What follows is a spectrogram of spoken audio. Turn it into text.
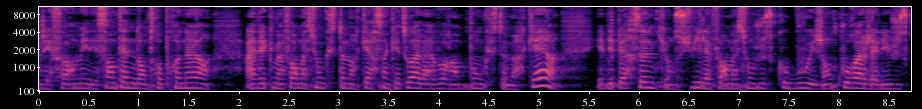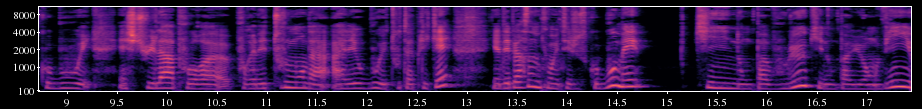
J'ai formé des centaines d'entrepreneurs avec ma formation Customer Care 5 étoiles à avoir un bon Customer Care. Il y a des personnes qui ont suivi la formation jusqu'au bout et j'encourage à aller jusqu'au bout et, je suis là pour, euh, pour aider tout le monde à, aller au bout et tout appliquer. Il y a des personnes qui ont été jusqu'au bout mais qui n'ont pas voulu, qui n'ont pas eu envie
